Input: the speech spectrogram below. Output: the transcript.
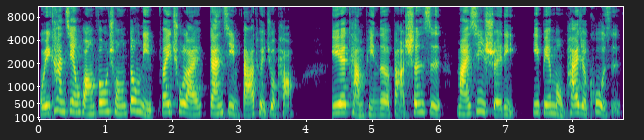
我一看见黄蜂从洞里飞出来，赶紧拔腿就跑。爷爷躺平的把身子埋进水里，一边猛拍着裤子，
